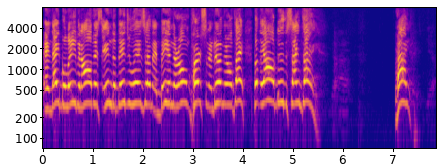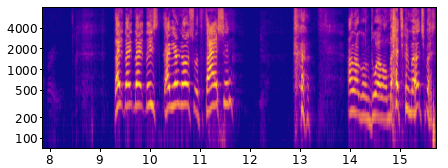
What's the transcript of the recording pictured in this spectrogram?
and they believe in all this individualism and being their own person and doing their own thing, but they all do the same thing. Right? They, they, they, these, have you ever noticed with fashion? I'm not going to dwell on that too much, but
